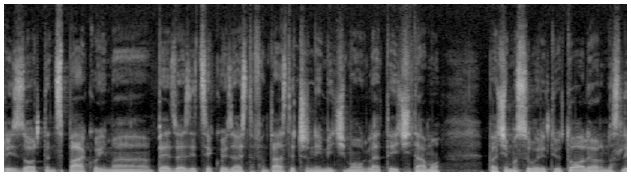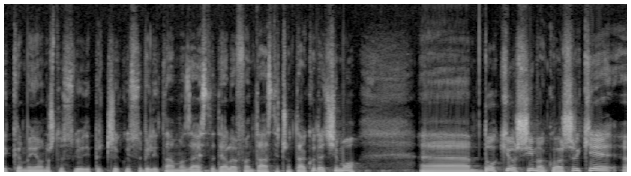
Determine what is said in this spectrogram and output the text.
Resort and Spa koji ima pet zvezdice, koji je zaista fantastičan i mi ćemo ovog leta ići tamo pa ćemo se uveriti u to, ali ono na slikama i ono što su ljudi pričali koji su bili tamo zaista deluje fantastično. Tako da ćemo E, dok još ima košarke, e,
